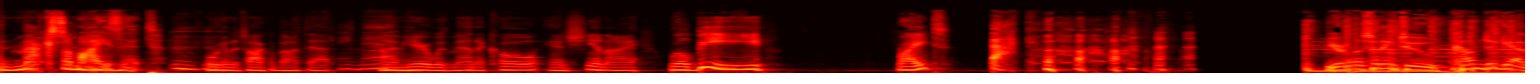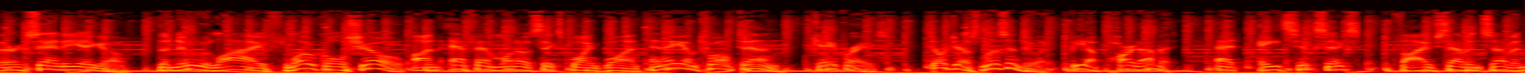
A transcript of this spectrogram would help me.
And maximize it. We're going to talk about that. Mm-hmm. Amen. I'm here with Manna Ko, and she and I will be right Back. You're listening to Come Together San Diego, the new live local show on FM 106.1 and AM 1210. K Praise. Don't just listen to it, be a part of it at 866 577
